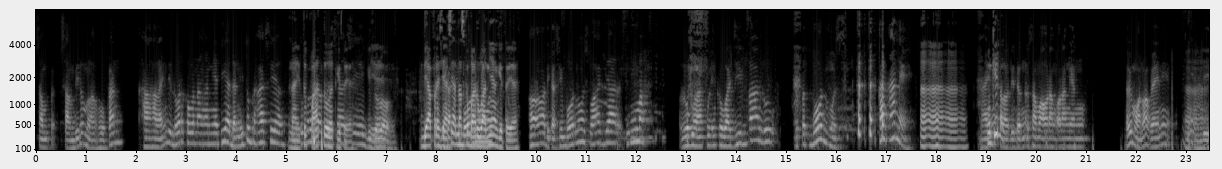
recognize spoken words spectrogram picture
sampai sambil melakukan hal-hal lain di luar kewenangannya dia dan itu berhasil. Nah, itu perlu patut gitu ya. Gitu Iya. loh. Diapresiasi Dikasih atas bonus. kebaruannya gitu ya. Oh, dikasih bonus wajar. Ini mah lu ngelakuin kewajiban, lu dapat bonus. Kan aneh. Ha-ha. Nah, Mungkin- kalau didengar sama orang-orang yang tapi mohon maaf ya ini, ini di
